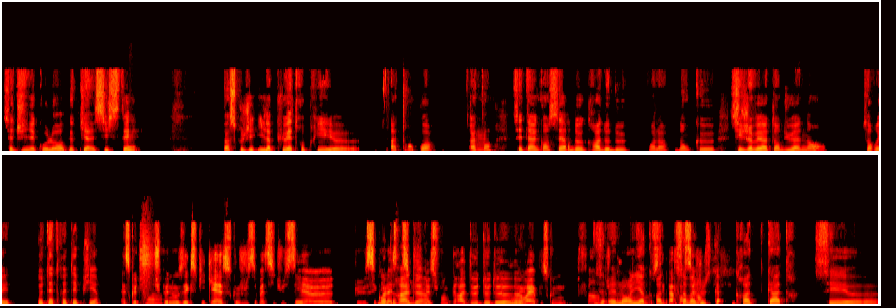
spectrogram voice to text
cette gynécologue qui a insisté parce que il a pu être pris euh, à temps, quoi. À mm. C'était un cancer de grade 2. Voilà. Donc, euh, si j'avais attendu un an, ça aurait peut-être été pire. Est-ce que tu, peux nous expliquer, est-ce que je ne sais pas si tu sais, euh, c'est quoi Les la grades. euh, signification de grade 2, 2, Ouais. Ouais, parce que, Alors, il y a grade, ça va jusqu'à grade 4, c'est euh,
